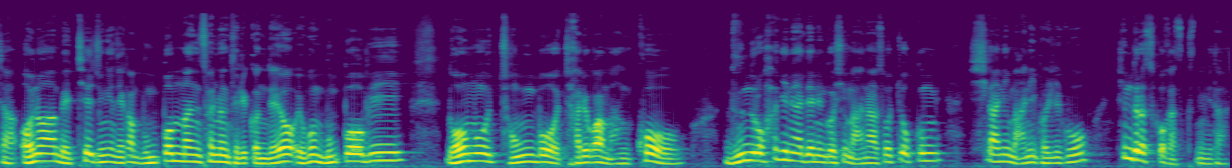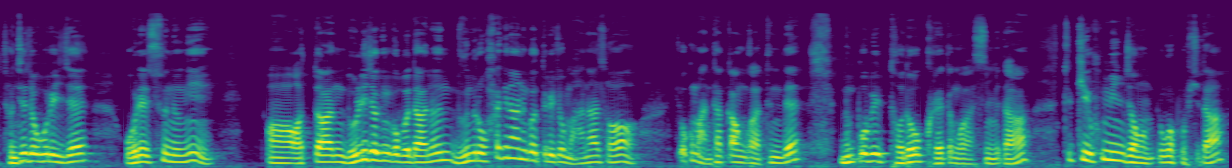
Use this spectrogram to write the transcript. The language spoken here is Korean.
자, 언어와 매체 중에 제가 문법만 설명드릴 건데요. 이번 문법이 너무 정보, 자료가 많고 눈으로 확인해야 되는 것이 많아서 조금 시간이 많이 걸리고 힘들었을 것 같습니다. 전체적으로 이제 올해 수능이 어, 어떠한 논리적인 것보다는 눈으로 확인하는 것들이 좀 많아서 조금 안타까운 것 같은데 문법이 더더욱 그랬던 것 같습니다. 특히 훈민정음 이거 봅시다.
